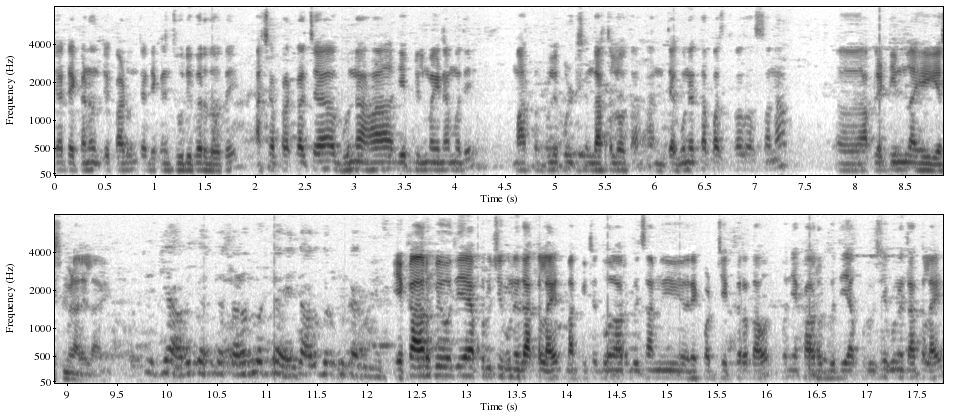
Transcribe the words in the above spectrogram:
त्या ठिकाणाहून ते काढून त्या ठिकाणी चोरी करत होते. अशा प्रकारचा गुन्हा हा एप्रिल महिन्यामध्ये महात्मा फुले पोलीस स्टेशन दाखल होता आणि त्या गुन्ह्यात तपास करत असताना आपल्या टीमला हे यश मिळालेलं आहे? एका आरोपीवरती यापूर्वीचे गुन्हे दाखल आहेत. बाकीच्या दोन आरोपीचा आम्ही रेकॉर्ड चेक करत आहोत. पण एका आरोपीवरती यापूर्वीचे गुन्हे दाखल आहेत.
